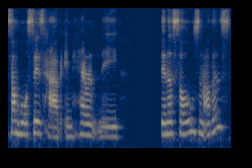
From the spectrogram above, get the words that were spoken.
some horses have inherently thinner soles than others.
